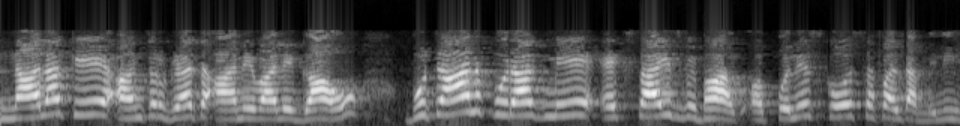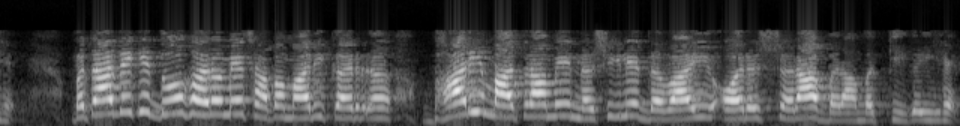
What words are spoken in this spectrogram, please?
नाला के अंतर्गत आने वाले गाँव भूटानपुरा में एक्साइज विभाग और पुलिस को सफलता मिली है। बता दें कि दो घरों में छापामारी कर भारी मात्रा में नशीले दवाई और शराब बरामद की गई है।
